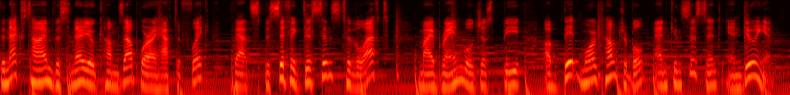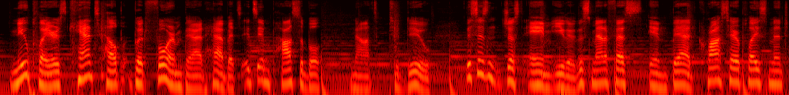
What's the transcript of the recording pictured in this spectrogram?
the next time the scenario comes up where I have to flick that specific distance to the left, my brain will just be a bit more comfortable and consistent in doing it. New players can't help but form bad habits. It's impossible not to do. This isn't just aim either. This manifests in bad crosshair placement,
